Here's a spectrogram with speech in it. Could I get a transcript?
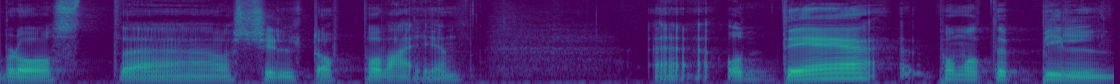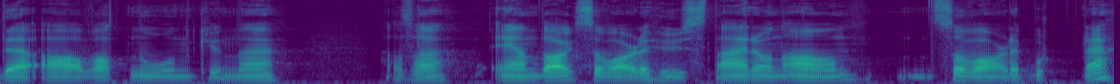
blåst eh, og skylt opp på veien. Eh, og det på en måte bildet av at noen kunne Altså, En dag så var det hus der, og en annen så var det borte.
